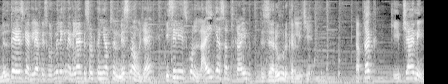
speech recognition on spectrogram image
मिलते हैं इसके अगले एपिसोड में, लेकिन अगला एपिसोड कहीं आपसे मिस ना हो जाए, इसीलिए इसको लाइक या सब्सक्राइब ज़रूर कर लीजिए। तब तक कीप चाइमिंग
